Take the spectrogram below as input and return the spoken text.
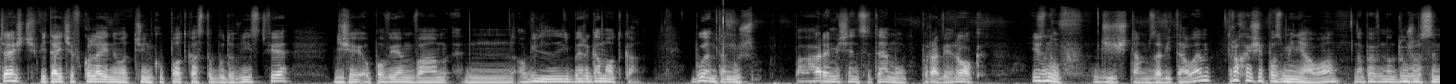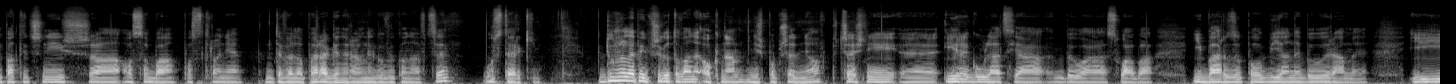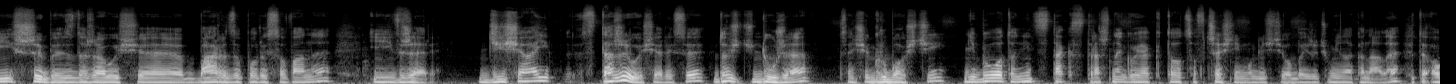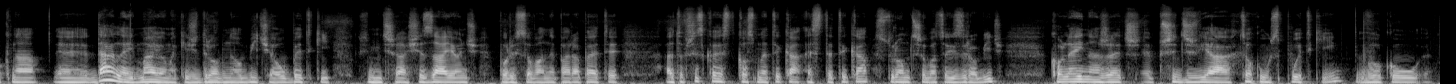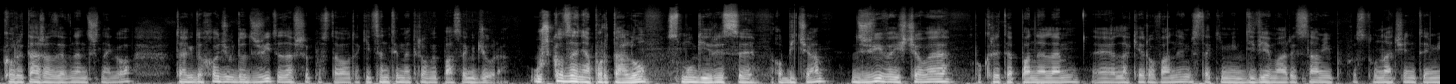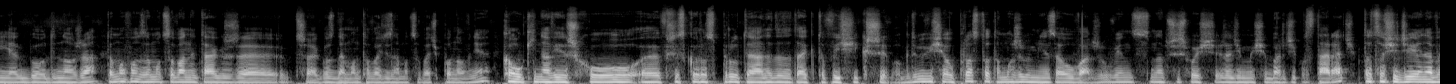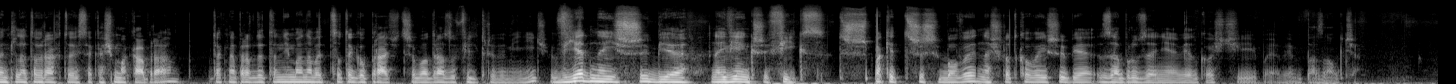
Cześć, witajcie w kolejnym odcinku podcast o budownictwie. Dzisiaj opowiem Wam mm, o willi Bergamotka. Byłem tam już parę miesięcy temu, prawie rok i znów dziś tam zawitałem. Trochę się pozmieniało, na pewno dużo sympatyczniejsza osoba po stronie dewelopera, generalnego wykonawcy, usterki. Dużo lepiej przygotowane okna niż poprzednio. Wcześniej e, i regulacja była słaba, i bardzo poobijane były ramy, i szyby zdarzały się bardzo porysowane i wrzery. Dzisiaj zdarzyły się rysy dość duże, w sensie grubości. Nie było to nic tak strasznego jak to, co wcześniej mogliście obejrzeć u mnie na kanale. Te okna e, dalej mają jakieś drobne obicia, ubytki, którymi trzeba się zająć, porysowane parapety ale to wszystko jest kosmetyka, estetyka, z którą trzeba coś zrobić. Kolejna rzecz, przy drzwiach cokół z płytki wokół korytarza zewnętrznego, to jak dochodził do drzwi, to zawsze powstawał taki centymetrowy pasek dziura. Uszkodzenia portalu, smugi, rysy, obicia. Drzwi wejściowe pokryte panelem e, lakierowanym z takimi dwiema rysami po prostu naciętymi jakby od noża. Domofon zamocowany tak, że trzeba go zdemontować, zamocować ponownie. Kołki na wierzchu, e, wszystko rozprute, a na dodatek to wisi krzywo. Gdyby wisiał prosto, to może bym nie zauważył, więc na przyszłość radzimy się bardziej postarać. To, co się dzieje na wentylatorach, to jest jakaś makabra tak naprawdę to nie ma nawet co tego prać, trzeba od razu filtry wymienić. W jednej szybie największy fix, pakiet trzyszybowy, na środkowej szybie zabrudzenie wielkości, bo ja wiem, paznokcia.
